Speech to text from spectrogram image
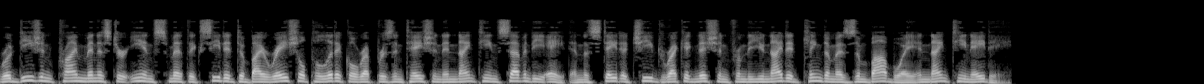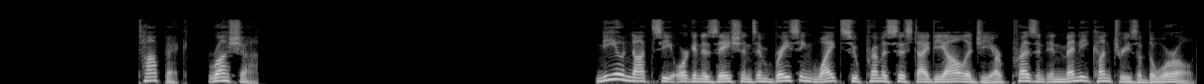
Rhodesian Prime Minister Ian Smith acceded to biracial political representation in 1978 and the state achieved recognition from the United Kingdom as Zimbabwe in 1980. Russia Neo-Nazi organizations embracing white supremacist ideology are present in many countries of the world.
